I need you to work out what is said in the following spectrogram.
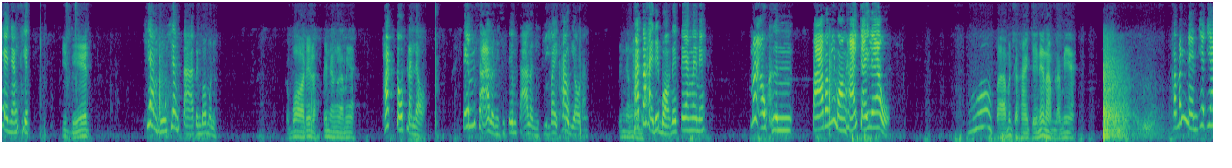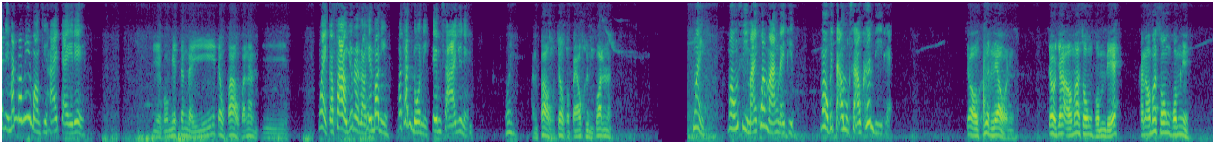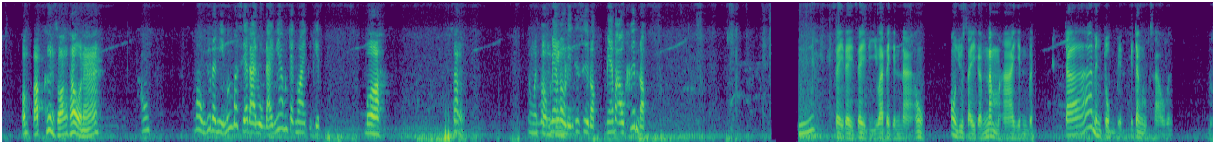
เห็นหยังผิดติดเบ็ดเคี้ยงหูเคี้ยงตาเป็นบ่หมนี่ก็บ่ได้ล่ะ เป็นหยังล่ะแม่พักตบนั่นแหล้วเต็มสาแล้วนี่สิเต็มสาแล้วนี่พิมพ์ใบข้าวเดียวนั่นเป็นหยังถ้าตาให้ได้บอกได้แตงเลยไหมมาเอาคืนปลาบ่มีหมองหายใจแล้วโอ้ปลามันก็หายใจแนะนำล่ะแม่ถ้ามันแน่นเอียดเอียดนี่มันบ่มีหมองสิหายใจเด้ เดี๋ยวผมเม็ดจังไดเจ้าเฝ้าปานนั้นสิ ห้วยกระฟ้าวอยู่นั่นเราเห็นบ่นี่ว่าท่านโดนนี่เต็มสาอยู่นี่อันเฝ้าเจ้าก็ไปเอาขึ้นก่อนน่ะห้วยเมาสี่หมายความหวางใดผิดเมาไปตาเอาลูกสาวขึ้นดีแท้เจ้าเอาขึ้นแล้วนี่ เจ้าจะเอามาทรงผมเด้คันเอามาทรงผมนี่ ผมปรับขึ้นสองเท่านะเมาอยู่เดยวนี่มึงบ่เสียดายลูกใดเมียมึงจักหน่อยติผิดบ่สั่ง ต้องมันจบอกงแม่เก่งเบาลินซื่อๆดอก แม่บ่เอาขึ้นดอก ใส่ได้ใส่ดีว่าแต่เห็นหน้าเฮาเฮาอยู่ใส่กับน้ำหาเห็นเบิดจ้าแมันจมเป็นคือจังลูกสาวเพิ่น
